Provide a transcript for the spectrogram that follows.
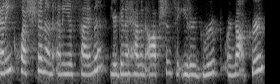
any question on any assignment, you're gonna have an option to either group or not group.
